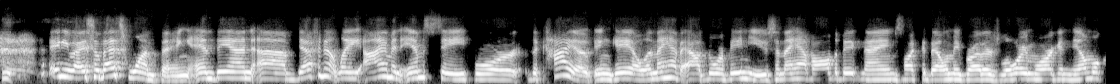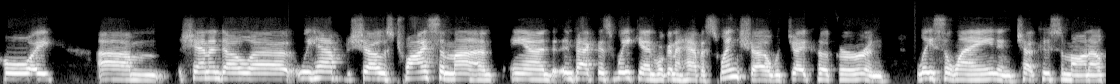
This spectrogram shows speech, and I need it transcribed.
anyway, so that's one thing. And then um, definitely, I am an MC for the Coyote in Gale, and they have outdoor venues and they have all the big names like the Bellamy Brothers, Lorrie Morgan, Neal McCoy um, Shenandoah. We have shows twice a month. And in fact, this weekend, we're going to have a swing show with Jake Cooker and Lisa Lane and Chuck Cusimano.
